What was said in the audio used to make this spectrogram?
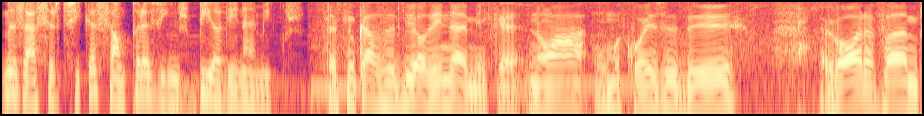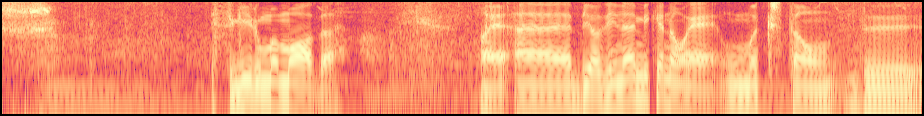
mas há certificação para vinhos biodinâmicos. Portanto, no caso da biodinâmica, não há uma coisa de agora vamos seguir uma moda. É? A biodinâmica não é uma questão de,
